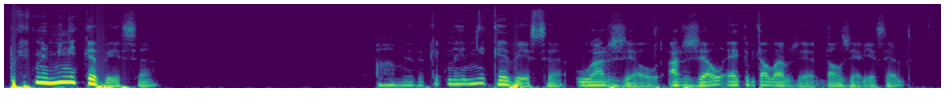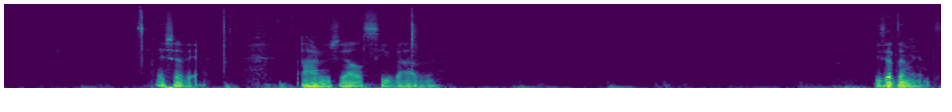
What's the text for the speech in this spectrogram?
Porque é que na minha cabeça. Oh meu Deus, porque é que na minha cabeça o Argel. Argel é a capital da, Argélia, da Algéria, certo? Deixa ver. Argel, cidade. Exatamente.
